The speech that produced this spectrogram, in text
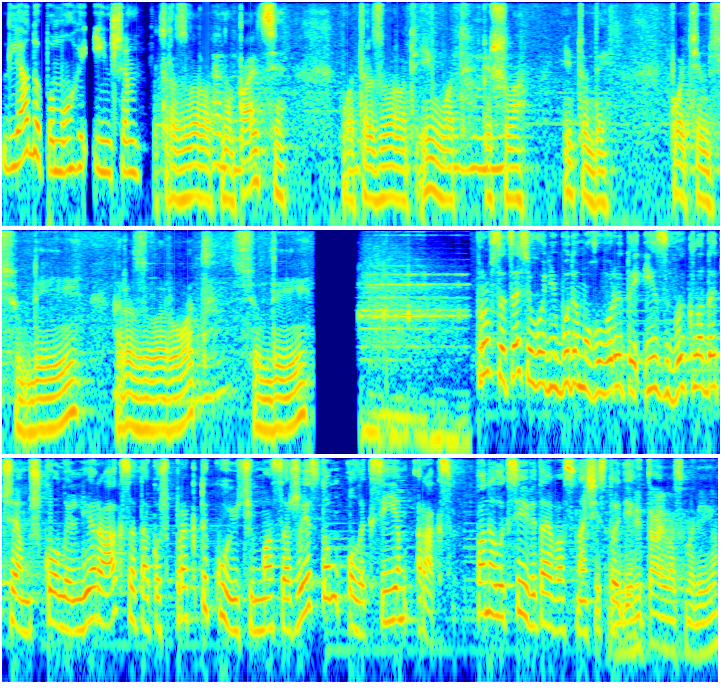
для допомоги іншим. От розворот на пальці, от розворот, і от пішла. І туди. Потім сюди, розворот, сюди. Про все це сьогодні будемо говорити із викладачем школи Ліракс, а також практикуючим масажистом Олексієм Ракс. Пане Олексію, вітаю вас в нашій студії. Вітаю вас, Марія.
